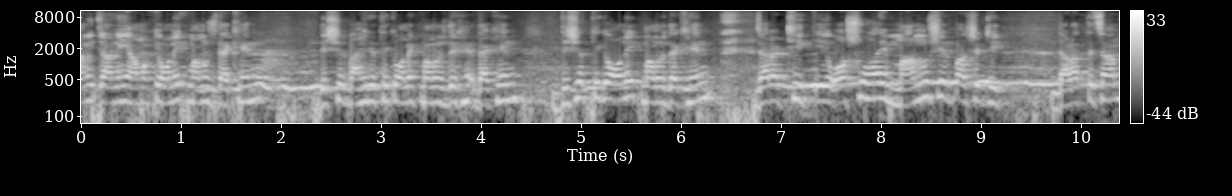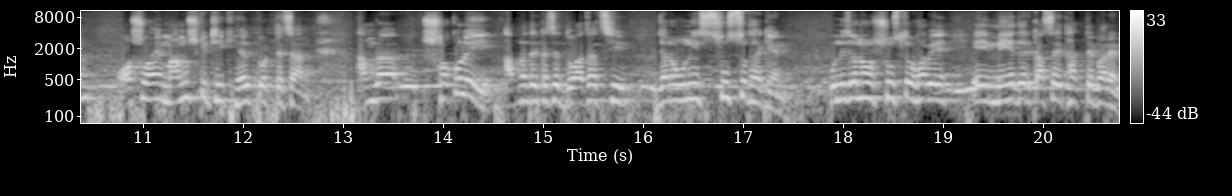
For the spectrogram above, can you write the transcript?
আমি জানি আমাকে অনেক মানুষ দেখেন, দেশের বাইরে থেকে অনেক মানুষ দেখে দেখেন, দেশের থেকে অনেক মানুষ দেখেন, যারা ঠিক এই অসহায় মানুষের পাশে ঠিক দাঁড়াতে চান, অসহায় মানুষকে ঠিক হেল্প করতে চান। আমরা সকলেই আপনাদের কাছে দোয়া চাচ্ছি যেন উনি সুস্থ থাকেন, উনি যেন সুস্থভাবে এই মেয়েদের কাছে থাকতে পারেন।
